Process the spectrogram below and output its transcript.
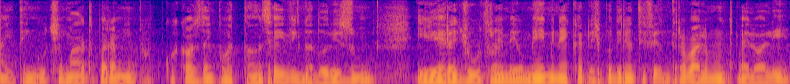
aí tem Ultimato para mim por, por causa da importância, aí Vingadores 1 e Era de Ultron é meio meme, né, cara? Eles poderiam ter feito um trabalho muito melhor ali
